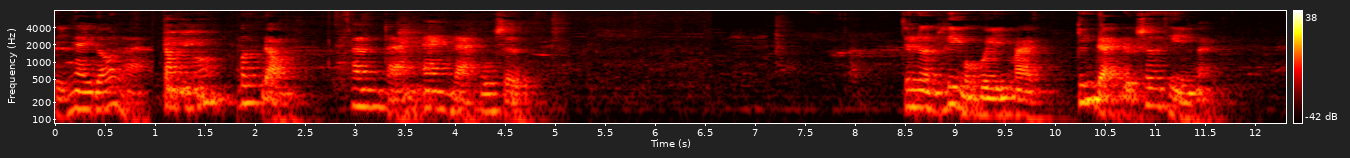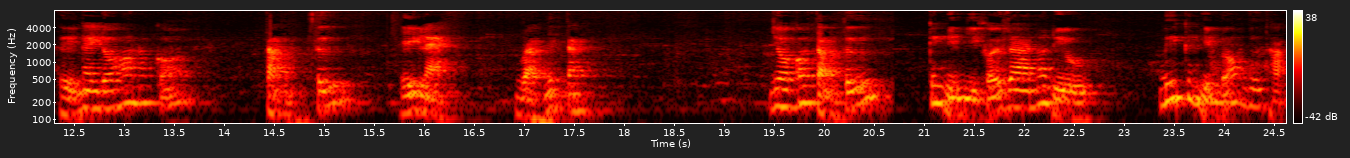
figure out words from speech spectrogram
thì ngay đó là tâm nó bất động, thanh thản, an lạc vô sự. Cho nên khi một vị mà chứng đạt được sơ thiền mà thì ngay đó nó có tầm tứ hỷ lạc và nhất tâm. Do có tầm tứ, cái niệm gì khởi ra nó đều biết cái niệm đó như thật.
